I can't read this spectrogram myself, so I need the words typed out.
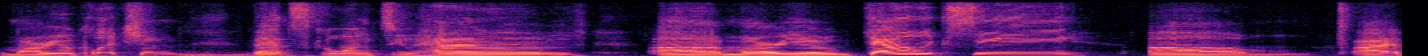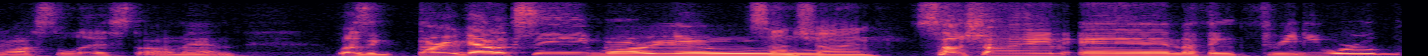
Mario collection that's going to have uh, Mario Galaxy. Um, I lost the list. Oh man, what is it? Mario Galaxy, Mario Sunshine. Sunshine, and I think 3D World.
